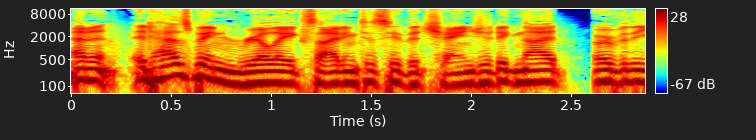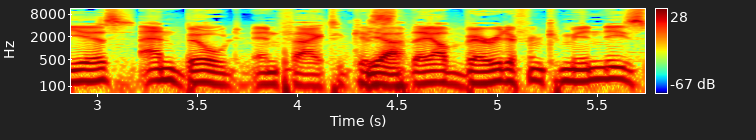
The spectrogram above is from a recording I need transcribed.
And it, it has been really exciting to see the change at Ignite over the years and build, in fact, because Yeah. they are very different communities,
